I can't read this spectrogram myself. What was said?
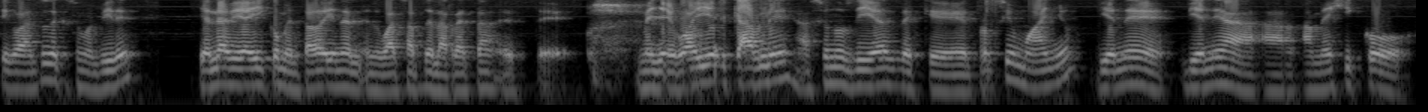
digo, antes de que se me olvide, ya le había ahí comentado ahí en el, WhatsApp de la reta, este, me llegó ahí el cable hace unos días de que el próximo año viene, viene a, México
